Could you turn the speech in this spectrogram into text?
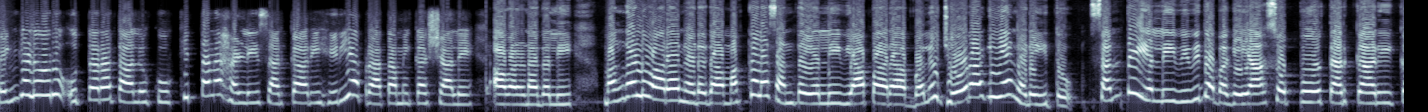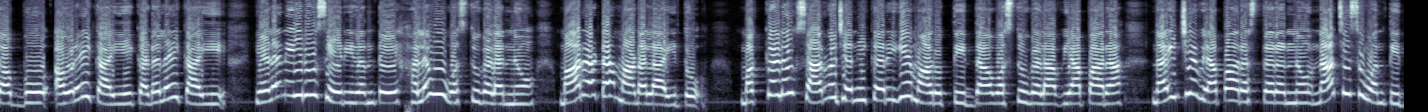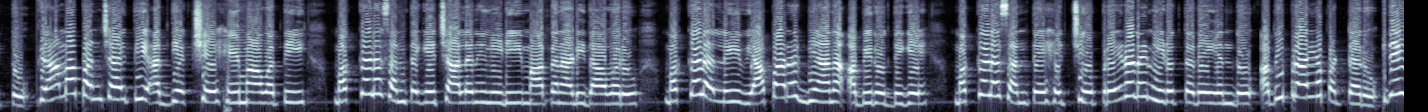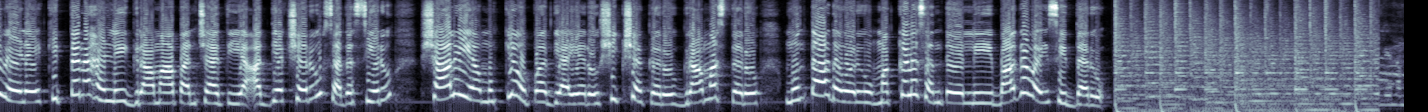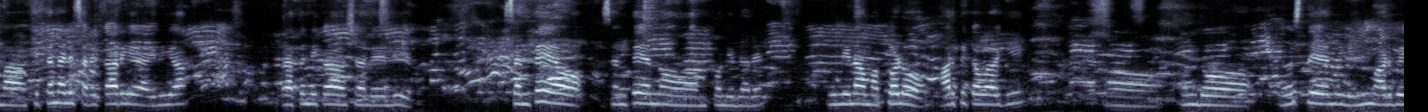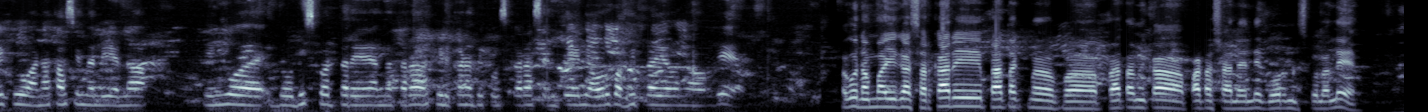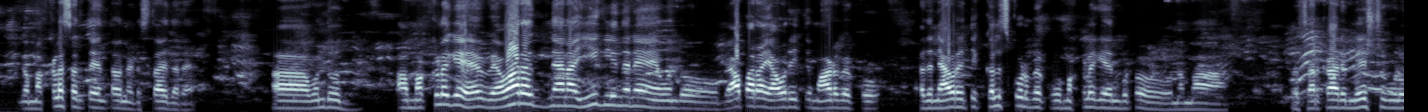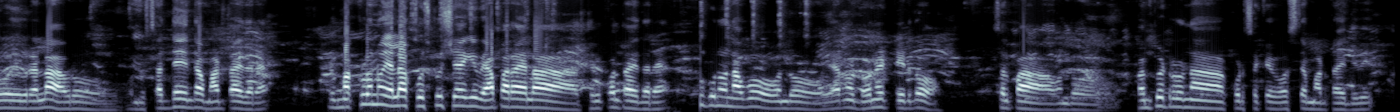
ಬೆಂಗಳೂರು, ಉತ್ತರ ತಾಲೂಕು, ಕಿತ್ತನಹಳ್ಳಿ ಸರ್ಕಾರಿ ಹಿರಿಯ ಪ್ರಾಥಮಿಕ ಶಾಲೆ ಆವರಣದಲ್ಲಿ ಮಂಗಳವಾರ ನಡೆದ ಮಕ್ಕಳ ಸಂತೆಯಲ್ಲಿ ವ್ಯಾಪಾರ ಬಲು ಜೋರಾಗಿಯೇ ನಡೆಯಿತು. ಸಂತೆಯಲ್ಲಿ ವಿವಿಧ ಬಗೆಯ ಸೊಪ್ಪು, ತರಕಾರಿ, ಕಬ್ಬು, ಅವರೆಕಾಯಿ, ಕಡಲೆಕಾಯಿ, ಎಳನೀರು ಸೇರಿದಂತೆ ಹಲವು ವಸ್ತುಗಳನ್ನು ಮಾರಾಟ ಮಾಡಲಾಯಿತು. ಮಕ್ಕಳು ಸಾರ್ವಜನಿಕರಿಗೆ ಮಾರುತ್ತಿದ್ದ ವಸ್ತುಗಳ ವ್ಯಾಪಾರ ನೈಜ ವ್ಯಾಪಾರಸ್ಥರನ್ನು ನಾಚಿಸುವಂತಿತ್ತು. ಗ್ರಾಮ ಪಂಚಾಯಿತಿ ಅಧ್ಯಕ್ಷೆ ಹೇಮಾವತಿ ಮಕ್ಕಳ ಸಂತೆಗೆ ಚಾಲನೆ ನೀಡಿ ಮಾತನಾಡಿದ ಅವರು, ಮಕ್ಕಳಲ್ಲಿ ವ್ಯಾಪಾರ ಜ್ಞಾನ ಅಭಿವೃದ್ಧಿಗೆ ಮಕ್ಕಳ ಸಂತೆ ಹೆಚ್ಚು ಪ್ರೇರಣೆ ನೀಡುತ್ತದೆ ಎಂದು ಅಭಿಪ್ರಾಯಪಟ್ಟರು. ಇದೇ ವೇಳೆ ಕಿತ್ತನಹಳ್ಳಿ ಗ್ರಾಮ ಪಂಚಾಯಿತಿಯ ಅಧ್ಯಕ್ಷರು, ಸದಸ್ಯರು, ಶಾಲೆಯ ಮುಖ್ಯ ಉಪಾಧ್ಯಾಯರು, ಶಿಕ್ಷಕರು, ಗ್ರಾಮಸ್ಥರು ಮುಂತಾದವರು ಮಕ್ಕಳ ಸಂತೆಯಲ್ಲಿ ಭಾಗವಹಿಸಿದ್ದರು. ನಮ್ಮ ಕಿತ್ತನಹಳ್ಳಿ ಸರ್ಕಾರಿ ಹಿರಿಯ ಪ್ರಾಥಮಿಕ ಶಾಲೆಯಲ್ಲಿ ಸಂತೆಯ ಸಂತೆಯನ್ನು ಹಮ್ಮಿಕೊಂಡಿದ್ದಾರೆ. ಇಲ್ಲಿನ ಮಕ್ಕಳು ಆರ್ಥಿಕವಾಗಿ ಒಂದು ವ್ಯವಸ್ಥೆಯನ್ನು ಹೆಂಗೆ ಮಾಡಬೇಕು, ಹಣಕಾಸಿನಲ್ಲಿ ಎಲ್ಲ ಹೆಂಗೆ ಒದಿಸ್ಕೊಡ್ತಾರೆ ಅನ್ನೋ ಥರ ತಿಳ್ಕೊಳ್ಳೋದಕ್ಕೋಸ್ಕರ ಸಂತೆಯಲ್ಲಿ ಅವ್ರಿಗೂ ಅಭಿಪ್ರಾಯವನ್ನು ಅವ್ರಿಗೆ ಹಾಗೂ ನಮ್ಮ ಈಗ ಸರ್ಕಾರಿ ಪ್ರಾಥಮಿಕ ಪ್ರಾಥಮಿಕ ಪಾಠಶಾಲೆಯಲ್ಲಿ ಗೌರ್ಮೆಂಟ್ ಸ್ಕೂಲಲ್ಲಿ ಈಗ ಮಕ್ಕಳ ಸಂತೆ ಅಂತ ನಡೆಸ್ತಾ ಇದ್ದಾರೆ. ಒಂದು, ಆ ಮಕ್ಕಳಿಗೆ ವ್ಯವಹಾರ ಜ್ಞಾನ ಈಗಲಿಂದನೇ ಒಂದು ವ್ಯಾಪಾರ ಯಾವ ರೀತಿ ಮಾಡಬೇಕು, ಅದನ್ನ ಯಾವ ರೀತಿ ಕಲಿಸ್ಕೊಡ್ಬೇಕು ಮಕ್ಕಳಿಗೆ ಅಂದ್ಬಿಟ್ಟು ನಮ್ಮ ಸರ್ಕಾರಿ ಮೇಷ್ಟ್ರುಗಳು ಇವರೆಲ್ಲ ಅವರು ಒಂದು ಶ್ರದ್ಧೆಯಿಂದ ಮಾಡ್ತಾ ಇದ್ದಾರೆ. ಮಕ್ಕಳು ಎಲ್ಲ ಖುಷಿ ಖುಷಿಯಾಗಿ ವ್ಯಾಪಾರ ಎಲ್ಲ ತಿಳ್ಕೊತಾ ಇದ್ದಾರೆ. ನಾವು ಒಂದು ಯಾರನ್ನೋ ಡೊನೇಟ್ ಹಿಡಿದು ಸ್ವಲ್ಪ ಒಂದು ಕಂಪ್ಯೂಟ್ರನ್ನ ಕೊಡ್ಸೋಕ್ಕೆ ವ್ಯವಸ್ಥೆ ಮಾಡ್ತಾ ಇದ್ದೀವಿ.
